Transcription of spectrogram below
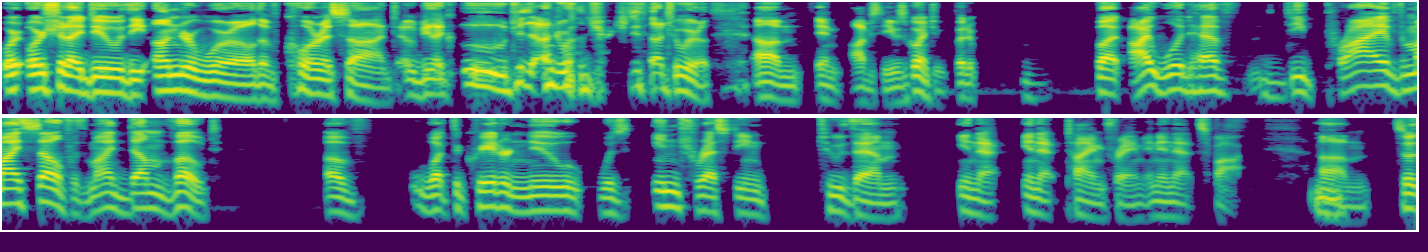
or, or should I do the underworld of Coruscant? I would be like, ooh, to the underworld, George, to the underworld. Um, and obviously he was going to, but it, but I would have deprived myself with my dumb vote of what the creator knew was interesting to them in that in that time frame and in that spot. Mm. Um, so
